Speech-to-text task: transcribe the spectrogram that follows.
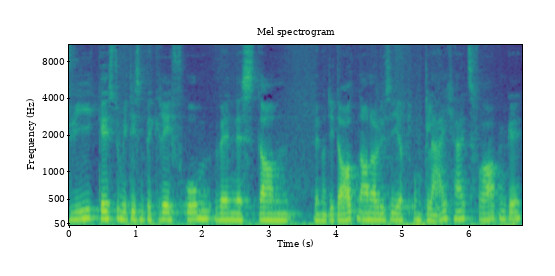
wie gehst du mit diesem Begriff um, wenn es dann, wenn man die Daten analysiert, um Gleichheitsfragen geht?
